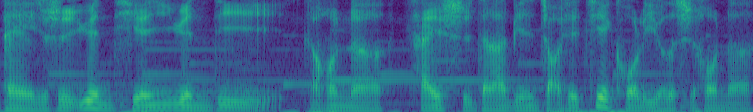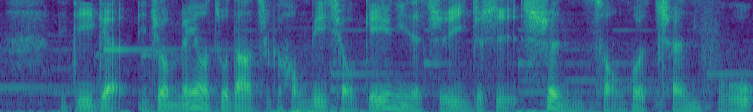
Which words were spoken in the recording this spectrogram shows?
哎，就是怨天怨地，然后呢，开始在那边找一些借口理由的时候呢，你第一个你就没有做到这个红地球给予你的指引，就是顺从或臣服。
